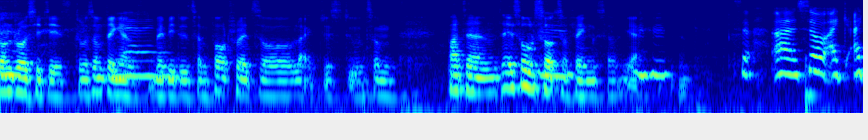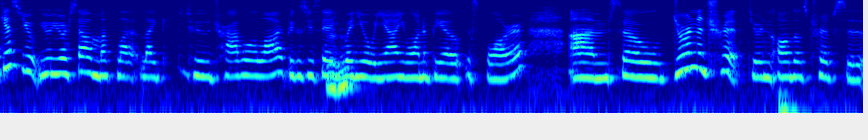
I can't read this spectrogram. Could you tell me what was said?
don't draw cities. Draw something else. Maybe do some portraits or like just do some patterns. It's all sorts of Mm. things. So yeah. Mhm. So, uh, so I, I guess you, you yourself must li- like to travel a lot because you said Mhm. when you were young you want to be an explorer. Um, so during the trip, during all those trips, uh,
